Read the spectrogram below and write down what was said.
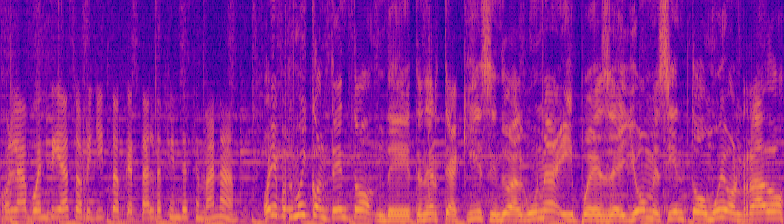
Hola, buen día, Zorrillito. ¿Qué tal de fin de semana? Oye, pues muy contento de tenerte aquí, sin duda alguna, y pues eh, yo me siento muy honrado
